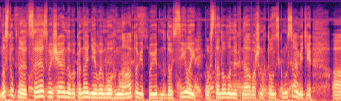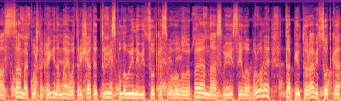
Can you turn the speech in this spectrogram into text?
Наступне це звичайно виконання вимог НАТО відповідно до цілей, встановлених на Вашингтонському саміті. А саме кожна країна має витрачати 3,5% свого ВВП на свої сили оборони та 1,5%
